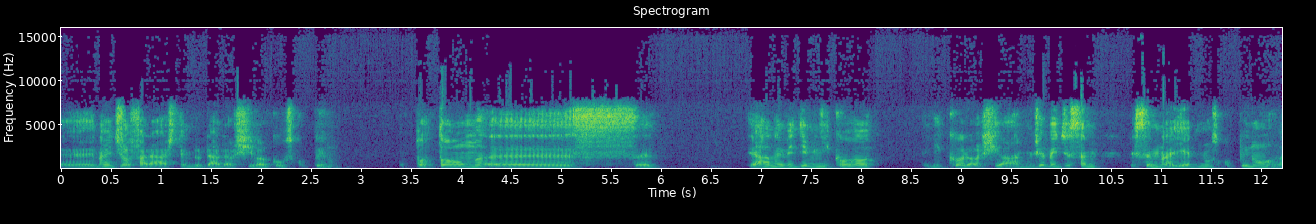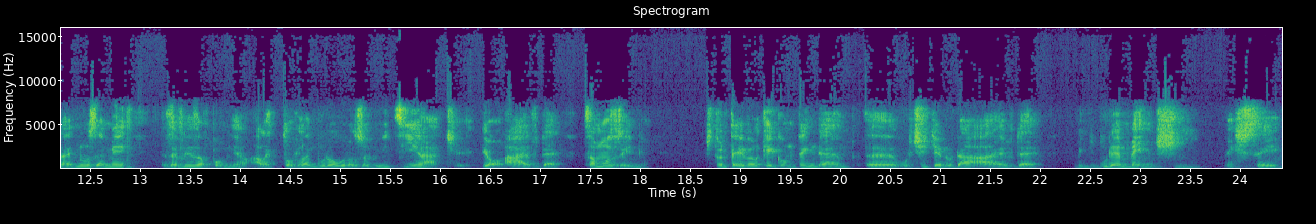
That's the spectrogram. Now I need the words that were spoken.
eh, Nigel Farage ten dodá další velkou skupinu. Potom eh, já nevidím nikoho, nikoho dalšího, ale může být, že jsem, že jsem na jednu skupinu, na jednu zemi, zemi zapomněl, ale tohle budou rozhodující hráči. Jo, AFD, samozřejmě. Čtvrtý velký kontingent e, určitě dodá AFD, byť bude menší, než si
